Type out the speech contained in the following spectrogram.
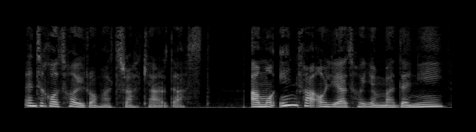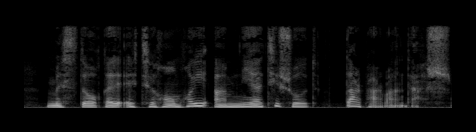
انتقادهایی را مطرح کرده است. اما این فعالیت های مدنی مصداق اتهام های امنیتی شد در پروندهش.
